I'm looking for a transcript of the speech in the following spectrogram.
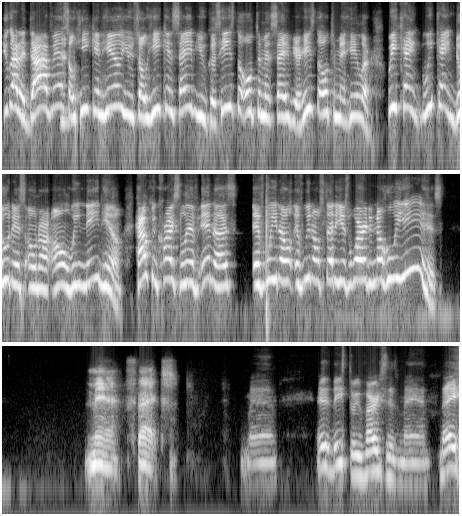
You got to dive in so He can heal you, so He can save you, because He's the ultimate Savior. He's the ultimate healer. We can't we can't do this on our own. We need Him. How can Christ live in us if we don't if we don't study His Word and know who He is? Man, facts. Man, these three verses, man, they.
